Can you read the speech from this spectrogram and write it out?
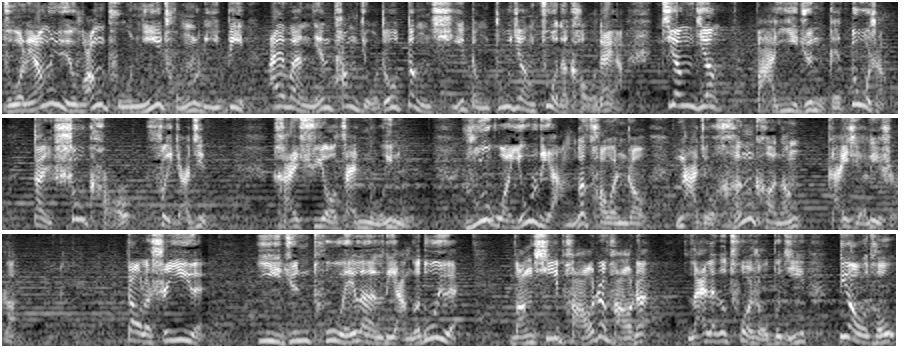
左良玉、王普、倪宠、李泌、哀万年、汤九州、邓启等诸将做的口袋啊，将将把义军给兜上，但收口费点劲，还需要再努一努。如果有两个曹文昭，那就很可能改写历史了。到了十一月，义军突围了两个多月，往西跑着跑着，来了个措手不及，掉头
